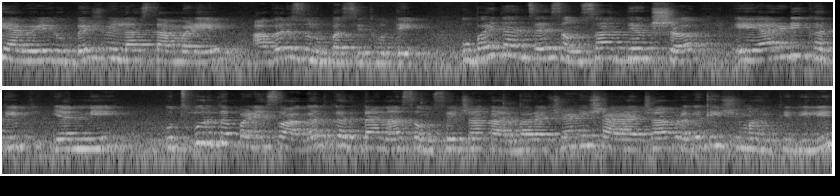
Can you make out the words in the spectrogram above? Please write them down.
यावेळी रुपेश विलास तांबडे आवर्जून उपस्थित होते. उभयतांचे संस्थाध्यक्ष ए आर डी खतीब यांनी उत्स्फूर्तपणे स्वागत करताना संस्थेच्या कारभाराची आणि शाळाच्या प्रगतीची माहिती दिली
